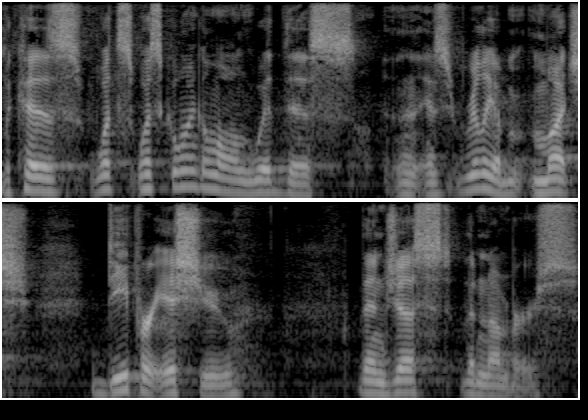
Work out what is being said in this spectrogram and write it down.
because what's, what's going along with this is really a much deeper issue than just the numbers.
